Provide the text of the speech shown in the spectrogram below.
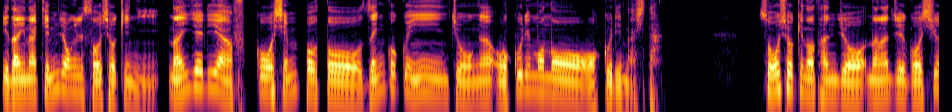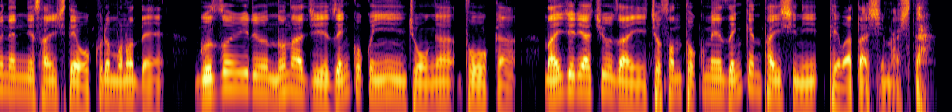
偉大な金正日総書記にナイジェリア復興進歩党全国委員長が贈り物を贈りました。総書記の誕生75周年に際して贈るもので、グズウィル・ヌナジ全国委員長が10日、ナイジェリア駐在、著村特命全権大使に手渡しました。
